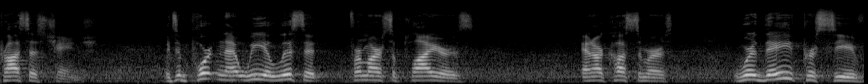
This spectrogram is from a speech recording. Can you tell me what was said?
process change. It's important that we elicit from our suppliers and our customers where they perceive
